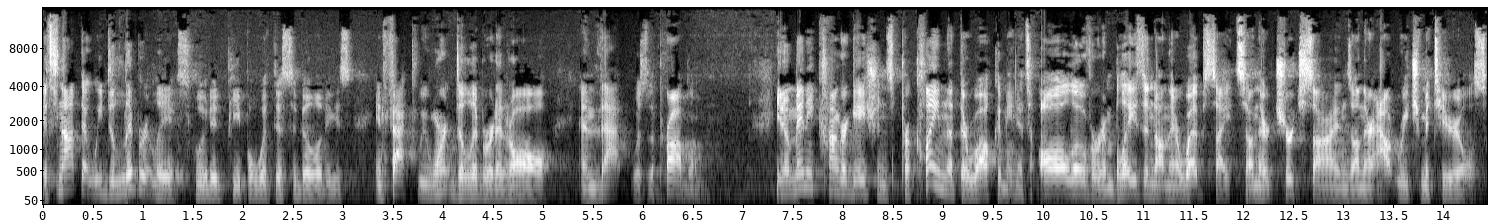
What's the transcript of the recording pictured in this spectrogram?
it's not that we deliberately excluded people with disabilities. In fact, we weren't deliberate at all, and that was the problem. You know, many congregations proclaim that they're welcoming. It's all over, emblazoned on their websites, on their church signs, on their outreach materials.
